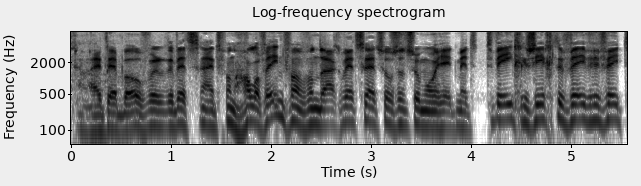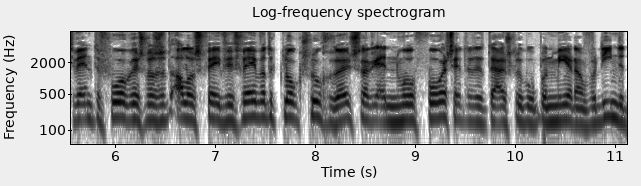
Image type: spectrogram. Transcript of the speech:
Gaan wij het hebben over de wedstrijd van half 1 van vandaag. Wedstrijd zoals het zo mooi heet met twee gezichten. VVV Twente. Voor was het alles VVV wat de klok sloeg. Reusler en voor zetten de thuisclub op een meer dan verdiende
